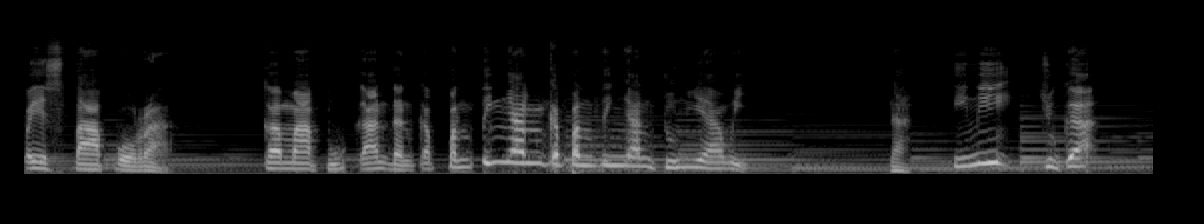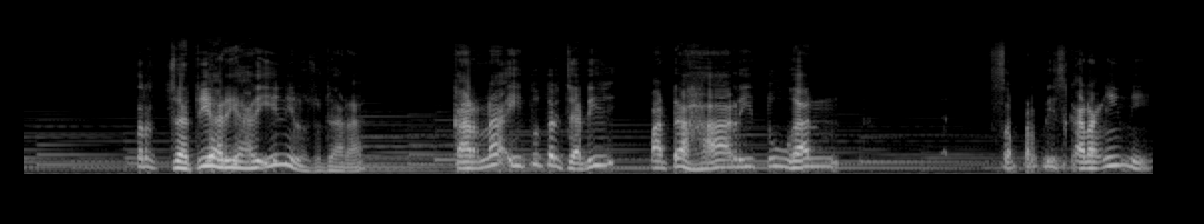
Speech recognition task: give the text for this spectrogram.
pesta pora kemabukan dan kepentingan-kepentingan duniawi. Nah, ini juga terjadi hari-hari ini loh saudara. Karena itu terjadi pada hari Tuhan seperti sekarang ini.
